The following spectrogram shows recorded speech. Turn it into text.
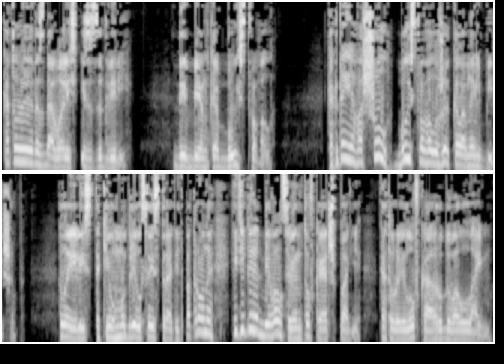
которые раздавались из-за двери. Дыбенко буйствовал. Когда я вошел, буйствовал уже колонель Бишоп. Лоялист таки умудрился истратить патроны и теперь отбивался винтовкой от шпаги, которой ловко орудовал Лайм.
